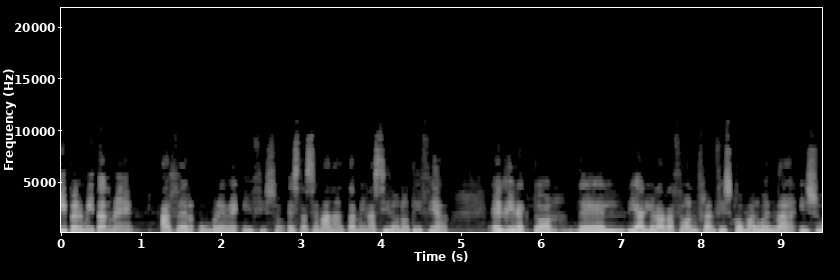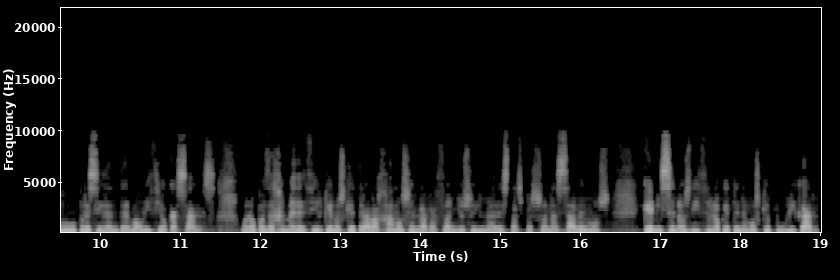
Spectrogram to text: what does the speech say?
Y permítanme hacer un breve inciso. Esta semana también ha sido noticia el director del diario La Razón, Francisco Maruenda, y su presidente, Mauricio Casals. Bueno, pues déjenme decir que los que trabajamos en La Razón, yo soy una de estas personas, sabemos que ni se nos dice lo que tenemos que publicar,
